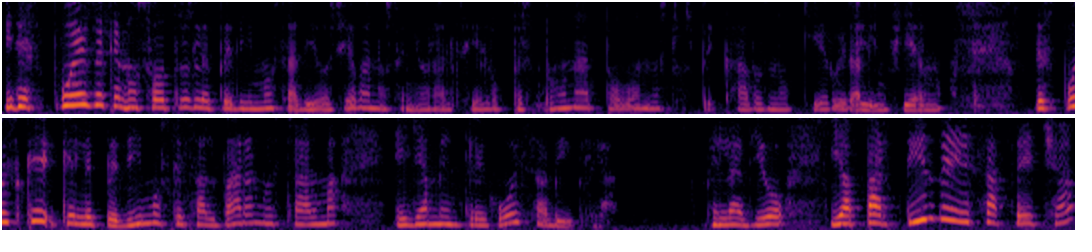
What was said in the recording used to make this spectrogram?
Y después de que nosotros le pedimos a Dios, llévanos Señor al cielo, perdona todos nuestros pecados, no quiero ir al infierno. Después que, que le pedimos que salvara nuestra alma, ella me entregó esa Biblia, me la dio. Y a partir de esa fecha,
